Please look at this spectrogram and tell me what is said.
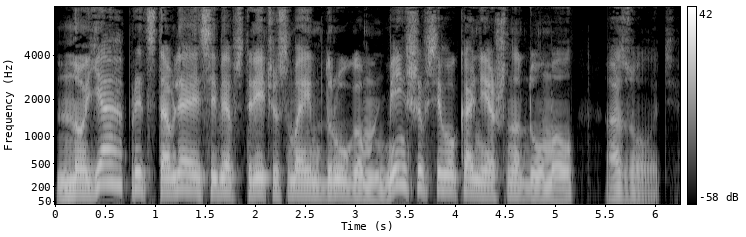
Но я, представляя себе встречу с моим другом, меньше всего, конечно, думал о золоте.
